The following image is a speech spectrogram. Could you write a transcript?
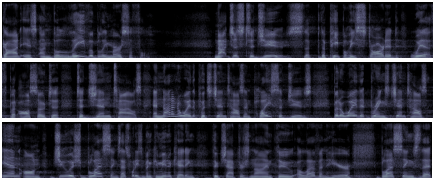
God is unbelievably merciful not just to Jews, the, the people he started with, but also to, to Gentiles. And not in a way that puts Gentiles in place of Jews, but a way that brings Gentiles in on Jewish blessings. That's what he's been communicating through chapters 9 through 11 here. Blessings that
